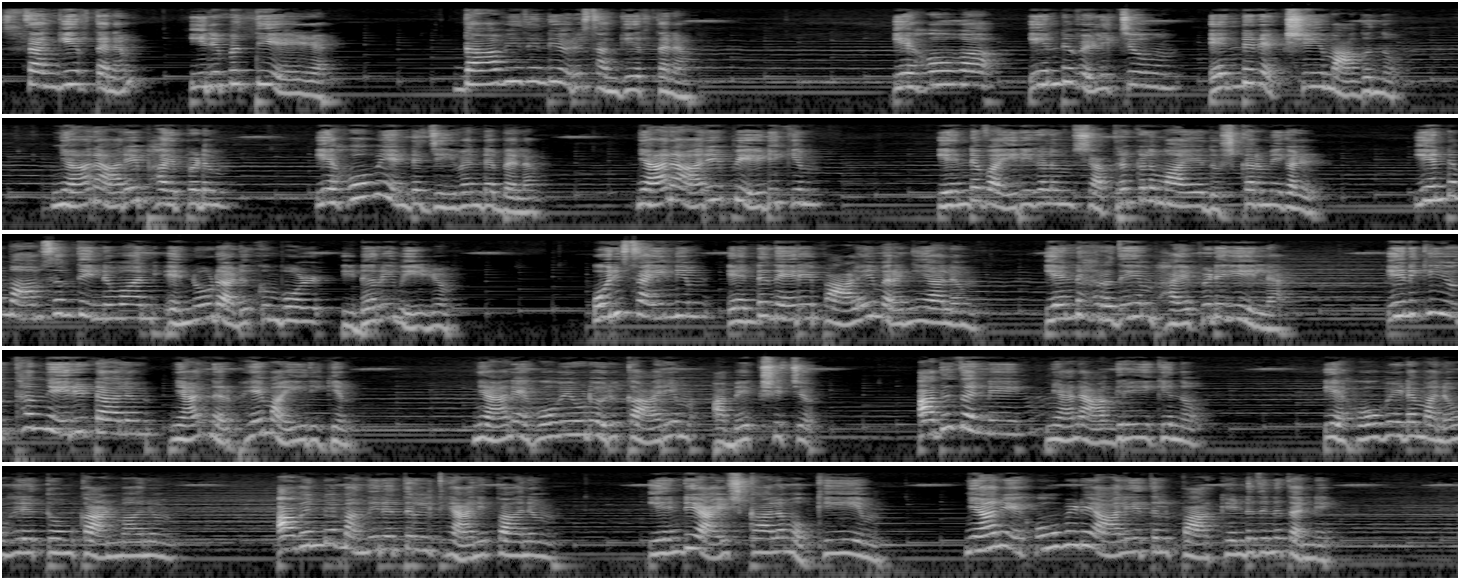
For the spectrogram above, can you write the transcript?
സങ്കീർത്തനം ഇരുപത്തിയേഴ്. ദാവീദിന്റെ ഒരു സങ്കീർത്തനം. യഹോവ എന്റെ വെളിച്ചവും എന്റെ രക്ഷയുമാകുന്നു. ഞാൻ ആരെ ഭയപ്പെടും? യഹോവ എന്റെ ജീവന്റെ ബലം. ഞാൻ ആരെ പേടിക്കും? എന്റെ വൈരികളും ശത്രുക്കളുമായ ദുഷ്കർമ്മികൾ എന്റെ മാംസം തിന്നുവാൻ എന്നോട് അടുക്കുമ്പോൾ ഇടറി വീഴും. ഒരു സൈന്യം എന്റെ നേരെ പാളയമിറങ്ങിയാലും എന്റെ ഹൃദയം ഭയപ്പെടുകയില്ല. എനിക്ക് യുദ്ധം നേരിട്ടാലും ഞാൻ നിർഭയമായിരിക്കും. ഞാൻ യഹോവയോട് ഒരു കാര്യം അപേക്ഷിച്ചു. അത് തന്നെ ഞാൻ ആഗ്രഹിക്കുന്നു. യഹോവയുടെ മനോഹരത്വം കാണുവാനും അവന്റെ മന്ദിരത്തിൽ ധ്യാനിപ്പാനും എന്റെ ആയുഷ്കാലം ഒക്കെയും ഞാൻ യഹോവയുടെ ആലയത്തിൽ പാർക്കേണ്ടതിന് തന്നെ.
